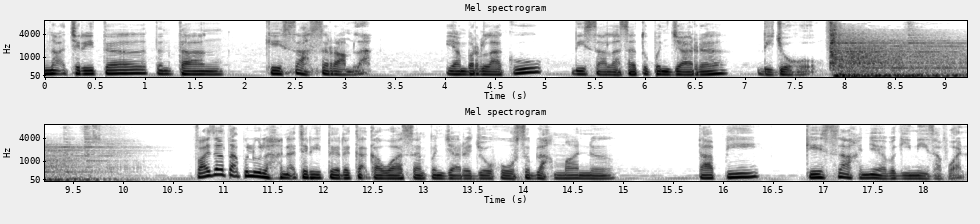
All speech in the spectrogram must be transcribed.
Nak cerita tentang kisah seram lah yang berlaku di salah satu penjara di Johor. Faizal tak perlulah nak cerita dekat kawasan penjara Johor sebelah mana tapi kisahnya begini Safwan.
